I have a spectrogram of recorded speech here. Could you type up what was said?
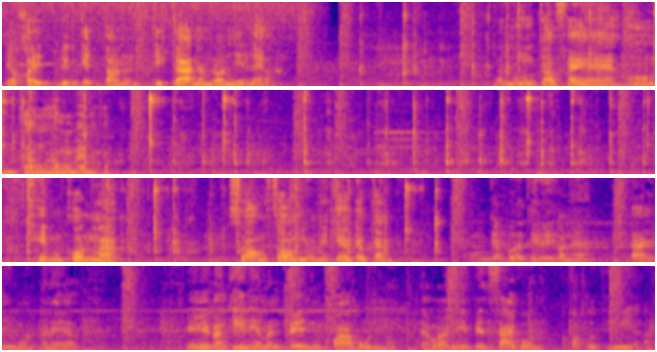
เดี๋ยวค่อยดึงเก็บตอนที่กาน้ำร้อนเย็นแล้ว ตอนนี้กาแฟหอมทั้งห้องแล้วนะครับ เข้มข้นมากสองซองอยู่ในแก้วเดียวกัน ผมจะเปิดทีวีก่อนฮะได้รีโมทมาแล้ว เอบางที่เนี่ยมันเป็นขวาบน แต่ว่าอันนี้เป็นซ้ายบนแล้วก็เปิดทีวีนะครับ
